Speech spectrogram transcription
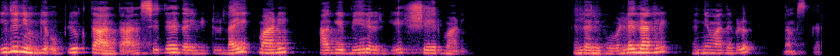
ಇದು ನಿಮಗೆ ಉಪಯುಕ್ತ ಅಂತ ಅನಿಸಿದ್ರೆ ದಯವಿಟ್ಟು ಲೈಕ್ ಮಾಡಿ, ಹಾಗೆ ಬೇರೆಯವರಿಗೆ ಶೇರ್ ಮಾಡಿ. ಎಲ್ಲರಿಗೂ ಒಳ್ಳೆಯದಾಗಲಿ ಧನ್ಯವಾದಗಳು. ನಮಸ್ಕಾರ.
